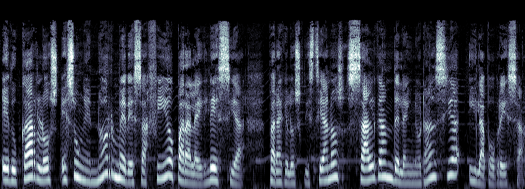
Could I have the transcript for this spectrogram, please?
educarlos es un enorme desafío para la Iglesia, para que los cristianos salgan de la ignorancia y la pobreza.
